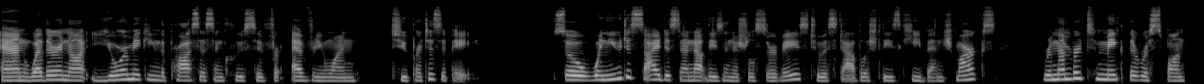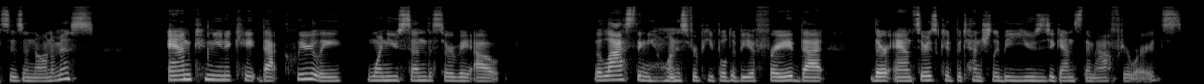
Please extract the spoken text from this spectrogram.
and whether or not you're making the process inclusive for everyone to participate. So, when you decide to send out these initial surveys to establish these key benchmarks, remember to make the responses anonymous and communicate that clearly when you send the survey out. The last thing you want is for people to be afraid that their answers could potentially be used against them afterwards.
